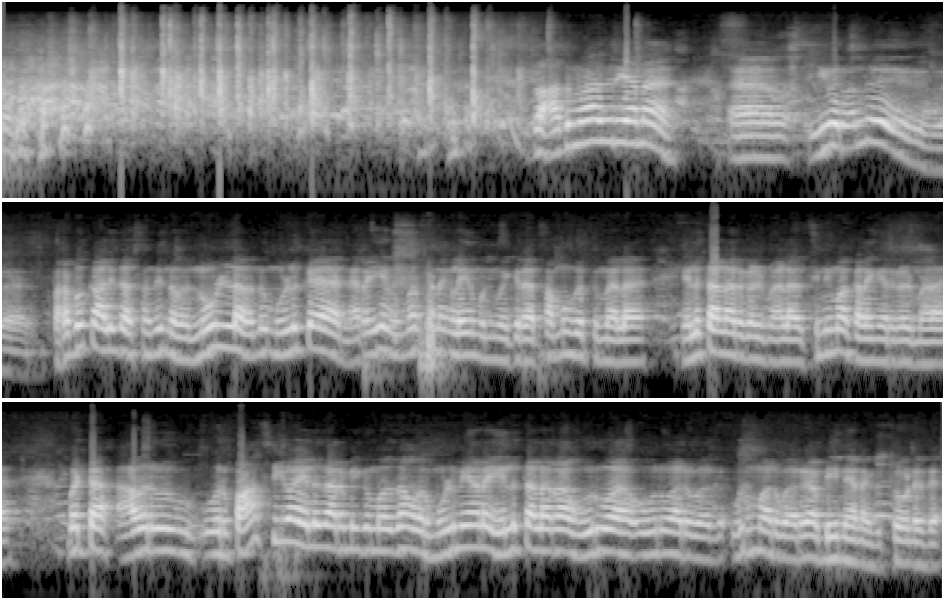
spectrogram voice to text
ஸோ அது மாதிரியான இவர் வந்து பிரபு காளிதாஸ் வந்து இந்த நூலில் வந்து முழுக்க நிறைய விமர்சனங்களையும் முன்வைக்கிறார். சமூகத்து மேலே எழுத்தாளர்கள் மேலே சினிமா கலைஞர்கள் மேலே. பட் அவர் ஒரு பாசிட்டிவாக எழுத ஆரம்பிக்கும் போது தான் ஒரு முழுமையான எழுத்தாளராக உருவா உருவாருவார் உருமாறுவார் அப்படின்னு எனக்கு தோணுது.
